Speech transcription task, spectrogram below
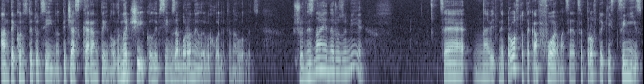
антиконституційно під час карантину, вночі, коли всім заборонили виходити на вулицю. Що не знає, не розуміє. Це навіть не просто така форма, це, це просто якийсь цинізм.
